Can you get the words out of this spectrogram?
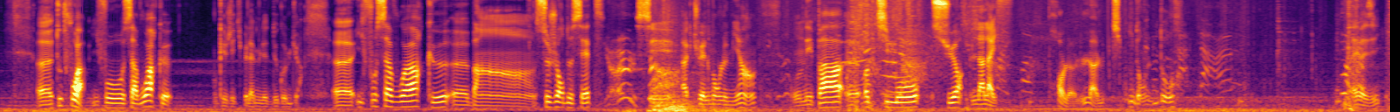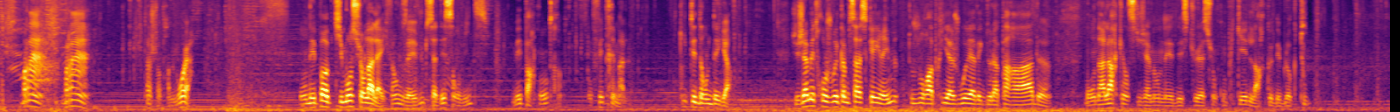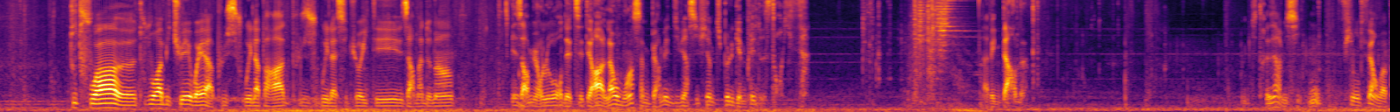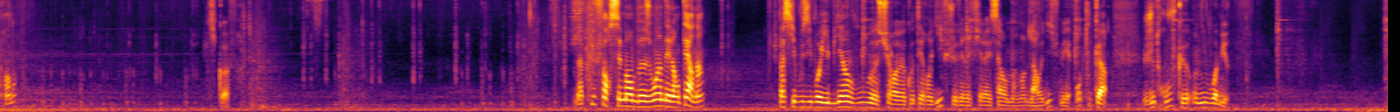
Euh, toutefois, il faut savoir que... Ok, j'ai équipé l'amulette de Goldur. Euh, il faut savoir que ben, ce genre de set, c'est actuellement le mien. hein. On n'est pas euh, optimaux sur la life. Oh là là, le petit coup dans le dos. Allez, vas-y. Brin, brin. Putain, je suis en train de mourir. On n'est pas optimaux sur la life. hein. Vous avez vu que ça descend vite. Mais par contre, on fait très mal. Tout est dans le dégât. J'ai jamais trop joué comme ça à Skyrim. Toujours appris à jouer avec de la parade. Bon, on a l'arc hein, si jamais on est des situations compliquées. L'arc débloque tout. Toutefois, euh, toujours habitué ouais, à plus jouer la parade, plus jouer la sécurité, les armes à deux mains, les armures lourdes, etc. Là au moins, ça me permet de diversifier un petit peu le gameplay de Thoris. Avec Dard. Une petite réserve ici. Hmm, filon de fer, on va prendre. Petit coffre. On n'a plus forcément besoin des lanternes. Hein. Je sais pas si vous y voyez bien, vous, euh, sur le côté rediff. Je vérifierai ça au moment de la rediff. Mais en tout cas, je trouve qu'on y voit mieux.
